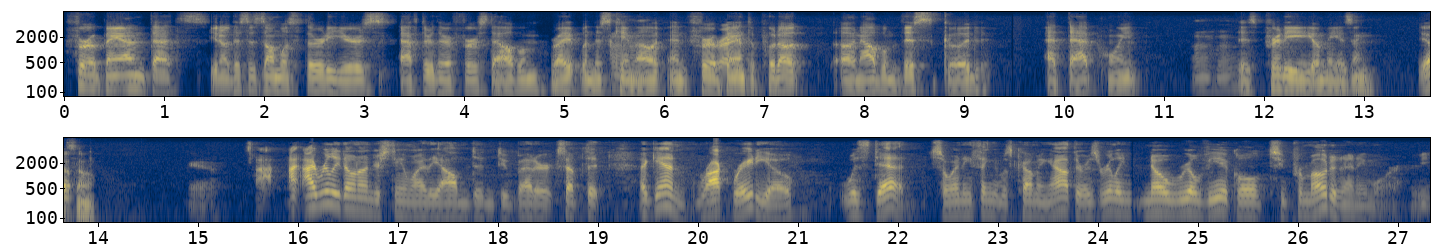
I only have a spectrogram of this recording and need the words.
For a band that's, you know, this is almost 30 years after their first album, right? When this came Mhm. out. And for a Right. band to put out an album this good at that point hmm is pretty amazing. Yep. So, I, I really don't understand why the album didn't do better, except that, again, rock radio was dead. So anything that was coming out, there was really no real vehicle to promote it anymore. You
